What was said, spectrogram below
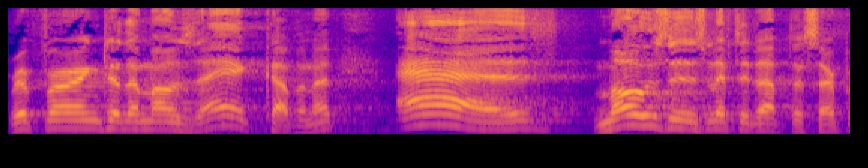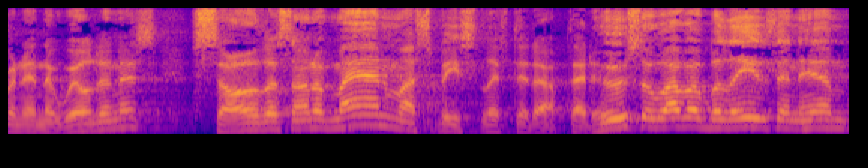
referring to the Mosaic covenant, as Moses lifted up the serpent in the wilderness, so the Son of Man must be lifted up, that whosoever believes in him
